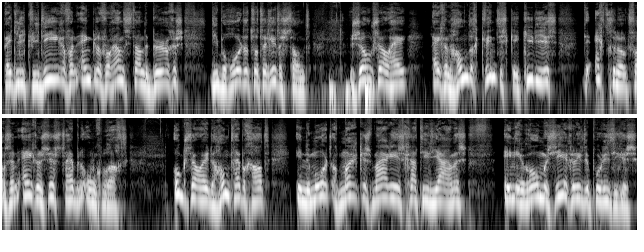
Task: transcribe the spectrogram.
bij het liquideren van enkele vooraanstaande burgers die behoorden tot de ridderstand. Zo zou hij eigenhandig Quintus Cecilius, de echtgenoot van zijn eigen zuster, hebben omgebracht. Ook zou hij de hand hebben gehad in de moord op Marcus Marius Gratilianus, een in Rome zeer geliefde politicus.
